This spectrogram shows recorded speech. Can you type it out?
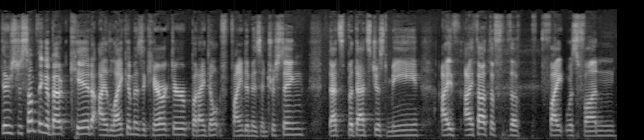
There's just something about Kid. I like him as a character, but I don't find him as interesting. That's but that's just me. I I thought the the fight was fun,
